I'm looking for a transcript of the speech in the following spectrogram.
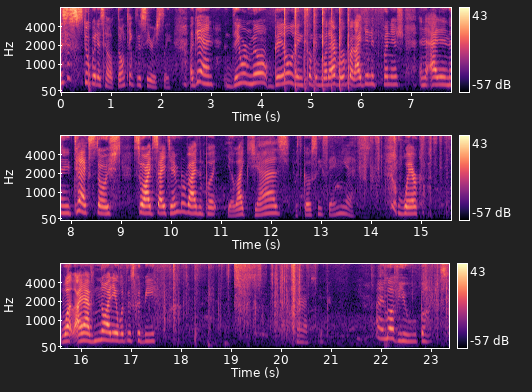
This is stupid as hell. Don't take this seriously. Again, they were building something, whatever, but I didn't finish and add in any text, so so I decided to improvise and put "You like jazz?" with Ghostly saying yes. Where, what? I have no idea what this could be. I love you, but.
